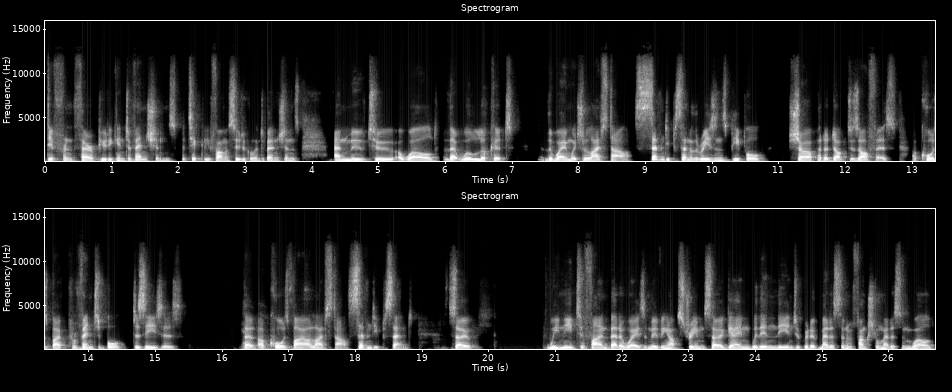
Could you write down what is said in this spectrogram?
different therapeutic interventions, particularly pharmaceutical interventions, and move to a world that will look at the way in which lifestyle, 70% of the reasons people show up at a doctor's office are caused by preventable diseases. That are caused by our lifestyle 70% so we need to find better ways of moving upstream so again within the integrative medicine and functional medicine world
